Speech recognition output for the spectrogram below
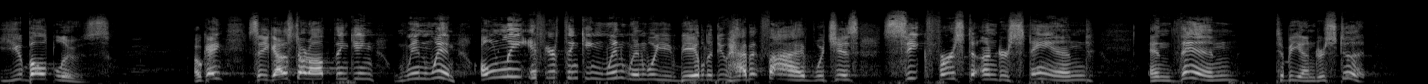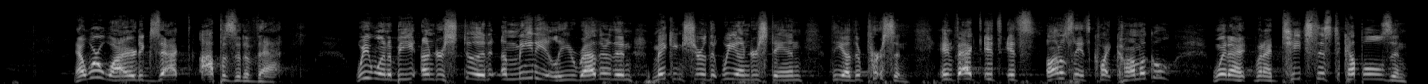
you both lose. Okay? So you got to start off thinking win win. Only if you're thinking win win will you be able to do habit five, which is seek first to understand and then to be understood. Now, we're wired exact opposite of that. We want to be understood immediately rather than making sure that we understand the other person. In fact, it's, it's honestly, it's quite comical. When I, when I teach this to couples and,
